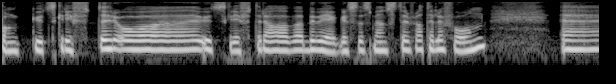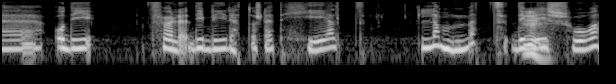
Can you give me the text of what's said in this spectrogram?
bankutskrifter og eh, utskrifter av bevegelsesmønster fra telefonen. Eh, og de føler De blir rett og slett helt lammet. De blir mm. så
